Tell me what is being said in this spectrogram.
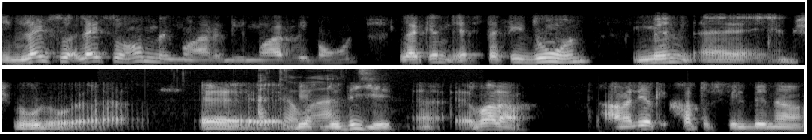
ليسوا ليسوا هم المهربون لكن يستفيدون من يعني شو بيقولوا بحدوديه فوالا عملية الخطف في البناء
